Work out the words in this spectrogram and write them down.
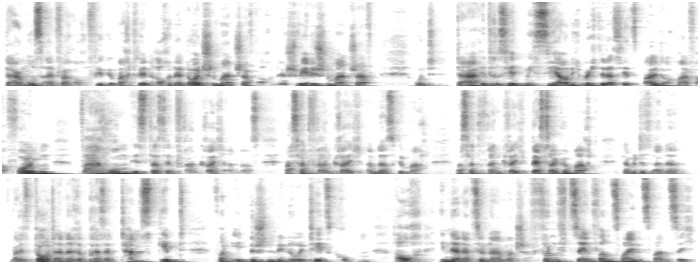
Da muss einfach auch viel gemacht werden, auch in der deutschen Mannschaft, auch in der schwedischen Mannschaft. Und da interessiert mich sehr und ich möchte das jetzt bald auch mal verfolgen. Warum ist das in Frankreich anders? Was hat Frankreich anders gemacht? Was hat Frankreich besser gemacht, damit es eine weil es dort eine Repräsentanz gibt von ethnischen Minoritätsgruppen, auch in der Nationalmannschaft. 15 von 22,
